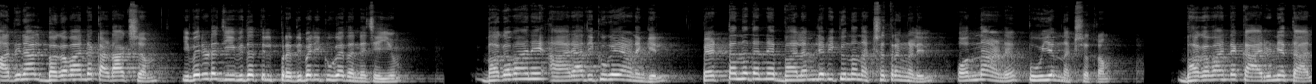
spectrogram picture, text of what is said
അതിനാൽ ഭഗവാന്റെ കടാക്ഷം ഇവരുടെ ജീവിതത്തിൽ പ്രതിഫലിക്കുക തന്നെ ചെയ്യും. ഭഗവാനെ ആരാധിക്കുകയാണെങ്കിൽ പെട്ടെന്ന് തന്നെ ഫലം ലഭിക്കുന്ന നക്ഷത്രങ്ങളിൽ ഒന്നാണ് പൂയം നക്ഷത്രം. ഭഗവാന്റെ കാരുണ്യത്താൽ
